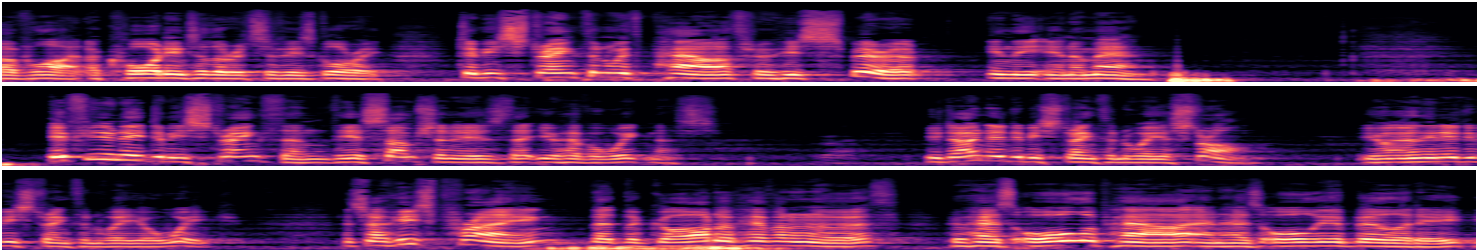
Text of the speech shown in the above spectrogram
of light, according to the riches of his glory, to be strengthened with power through his Spirit in the inner man. If you need to be strengthened, the assumption is that you have a weakness. You don't need to be strengthened where you're strong. You only need to be strengthened where you're weak. And so he's praying that the God of heaven and earth, who has all the power and has all the ability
